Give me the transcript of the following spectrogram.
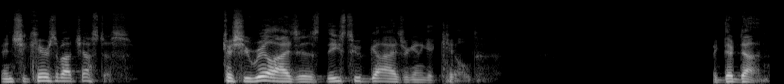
and she cares about justice because she realizes these two guys are going to get killed. Like they're done.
